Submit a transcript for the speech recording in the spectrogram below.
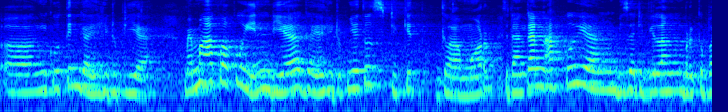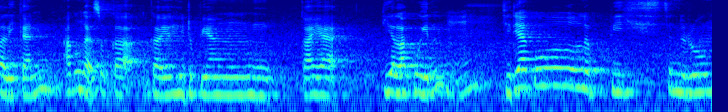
uh, ngikutin gaya hidup dia. memang aku akuin dia gaya hidupnya itu sedikit glamor sedangkan aku yang bisa dibilang berkebalikan aku nggak suka gaya hidup yang kayak dia lakuin Mm-mm. Jadi aku lebih cenderung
